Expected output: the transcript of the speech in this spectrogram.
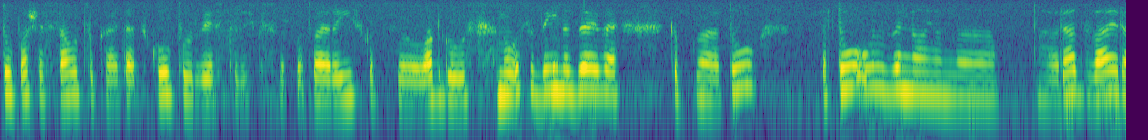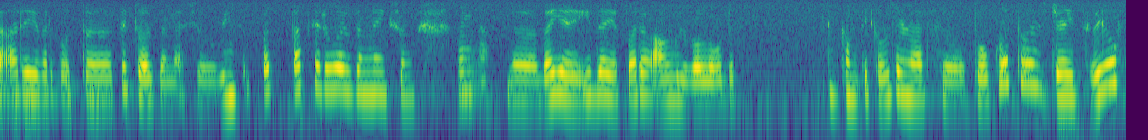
tu paši saucu kā tāds kultūra viesturisks, varbūt vai arī izskots uh, latgulas nosudīna dzēvē, ka uh, tu par to uzzinoji un uh, redz vairāk arī varbūt citos zemēs, jo viņš pats, pats ir ozemnieks un viņa bija ideja par angļu valodu, kam tika uzrunāts tulkotājs Džeits Vils,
